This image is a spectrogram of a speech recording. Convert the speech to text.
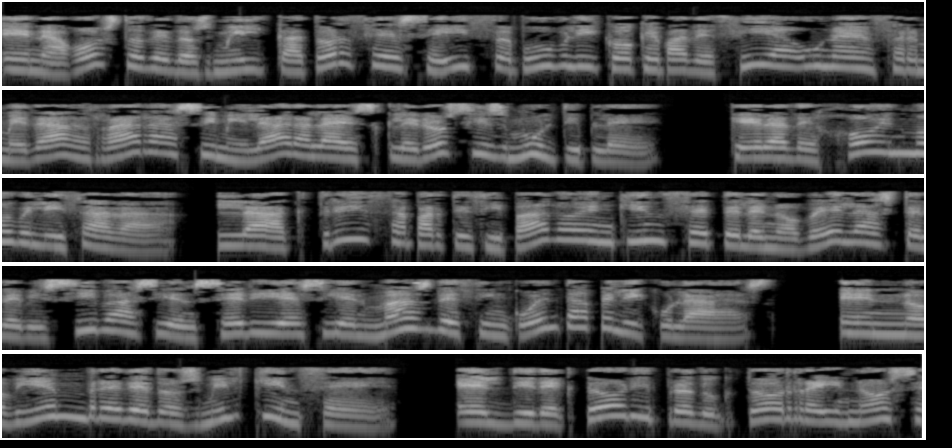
En agosto de 2014 se hizo público que padecía una enfermedad rara similar a la esclerosis múltiple, que la dejó inmovilizada. La actriz ha participado en 15 telenovelas televisivas y en series y en más de 50 películas. En noviembre de 2015, el director y productor Reynoso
